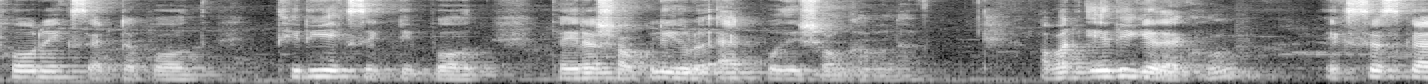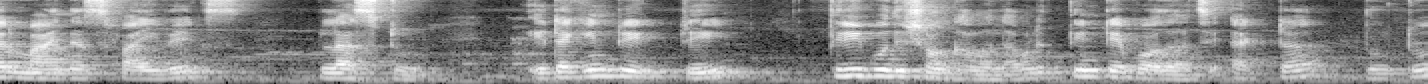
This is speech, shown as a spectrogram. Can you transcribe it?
ফোর এক্স একটা পদ থ্রি এক্স একটি পদ, তাই এরা সকলেই হলো এক পদী সংখ্যামালা। আবার এদিকে দেখো x square minus five x plus two এটা কিন্তু একটি ত্রিপদী সংখ্যামালা মানে তিনটে পদ আছে, একটা, দুটো,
